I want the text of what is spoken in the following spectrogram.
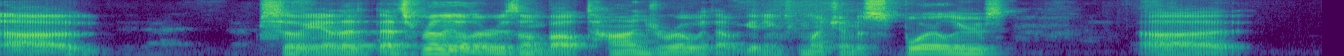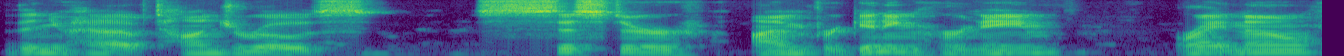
Uh, so yeah, that, that's really all there is about Tanjiro without getting too much into spoilers. Uh, then you have Tanjiro's sister. I'm forgetting her name right now,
